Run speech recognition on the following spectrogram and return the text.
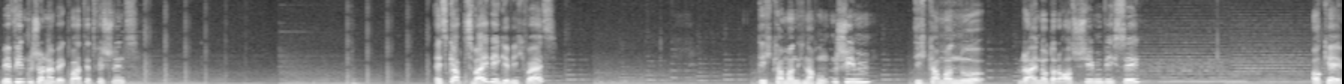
Wir finden schon einen Weg. Wartet, Fischlins. Es gab zwei Wege, wie ich weiß. Dich kann man nicht nach unten schieben. Dich kann man nur rein oder rausschieben, wie ich sehe. Okay.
